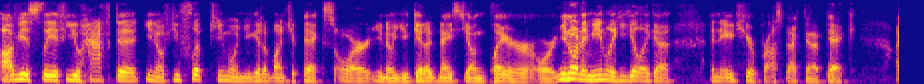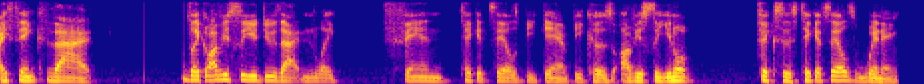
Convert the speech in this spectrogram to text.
obviously if you have to, you know, if you flip Timo and you get a bunch of picks or, you know, you get a nice young player or you know what I mean? Like you get like a an A tier prospect and a pick. I think that like obviously you do that and like fan ticket sales be damned because obviously you know fixes ticket sales? Winning.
